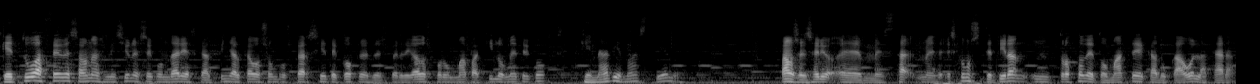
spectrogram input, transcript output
que tú accedes a unas misiones secundarias que al fin y al cabo son buscar siete cofres desperdigados por un mapa kilométrico que nadie más tiene. Vamos, en serio, eh, es como si te tiran un trozo de tomate caducado en la cara.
